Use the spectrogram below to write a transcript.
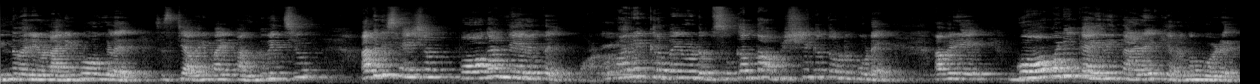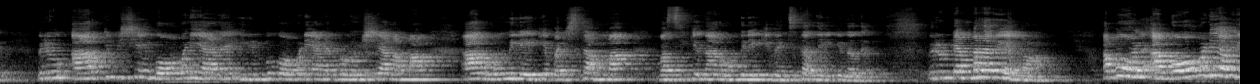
ഇന്ന് വരെയുള്ള അനുഭവങ്ങൾ സിസ്റ്റർ അവരുമായി പങ്കുവെച്ചു. അതിനുശേഷം പോകാൻ നേരത്ത് വളരെ കൃപയോടും സുഗന്ധ അഭിഷേകത്തോടും കൂടെ അവരെ ഗോവടി കയറി താഴേക്ക് ഇറങ്ങുമ്പോൾ ഒരു ആർട്ടിഫിഷ്യൽ ഗോവണിയാണ് ഇരുമ്പ് ഗോവണിയാണ് പ്രൊവിൻഷ്യൽ അമ്മ ആ റൂമിലേക്ക് പരിശുദ്ധ അമ്മ വസിക്കുന്ന റൂമിലേക്ക് വെച്ച് തന്നിരിക്കുന്നത്. ഒരു ടെമ്പററി എന്നോണം അപ്പോൾ ആ ഗോവണി അവർ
